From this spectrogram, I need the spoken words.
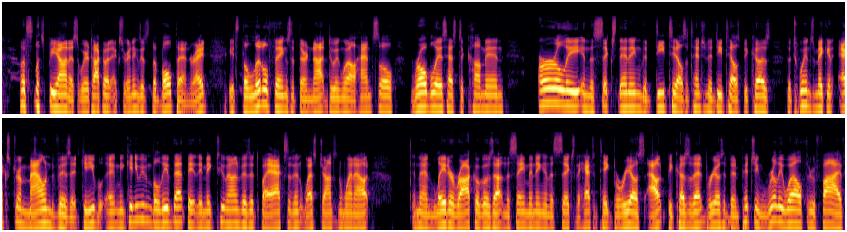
let's let's be honest we are talking about extra innings it's the bullpen right it's the little things that they're not doing well hansel robles has to come in early in the sixth inning. The details, attention to details, because the Twins make an extra mound visit. Can you? I mean, can you even believe that they they make two mound visits by accident? Wes Johnson went out. And then later, Rocco goes out in the same inning in the sixth. They have to take Berrios out because of that. Berrios had been pitching really well through five.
